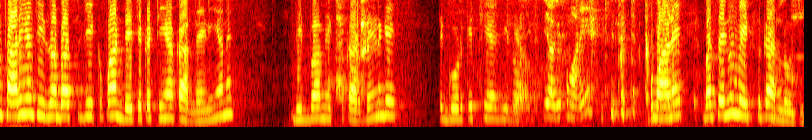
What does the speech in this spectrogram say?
ਹੁਣ ਸਾਰੀਆਂ ਚੀਜ਼ਾਂ ਬਸ ਜੀ ਇੱਕ ਭਾਂਡੇ 'ਚ ਇਕੱਠੀਆਂ ਕਰ ਲੈਣੀਆਂ ਨੇ। ਬੀਬਾ ਮਿਕਸ ਕਰ ਦੇਣਗੇ ਤੇ ਗੁੜ ਕਿੱਥੇ ਆ ਜੀ ਲਿਆ ਕਿੱਥੇ ਆ ਗਏ? ਖਮਾਣੇ ਖਮਾਣੇ ਬਸ ਇਹਨੂੰ ਮਿਕਸ ਕਰ ਲਓ ਜੀ।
